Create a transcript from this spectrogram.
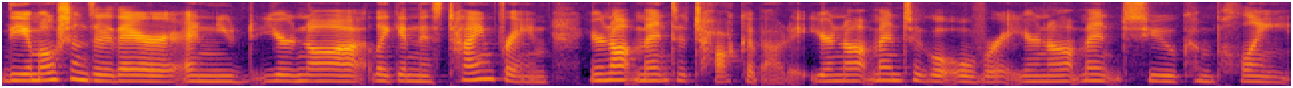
the emotions are there and you you're not like in this time frame you're not meant to talk about it. You're not meant to go over it. You're not meant to complain.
